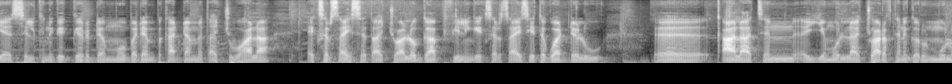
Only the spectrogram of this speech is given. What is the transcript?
የስልክ ንግግር ደግሞ በደንብ ካዳመጣችሁ በኋላ exercise ሰጣችኋለሁ። gap filling exercise የተጓደሉ ቃላትን እየሞላችሁ አረፍተ ነገሩን ሙሉ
